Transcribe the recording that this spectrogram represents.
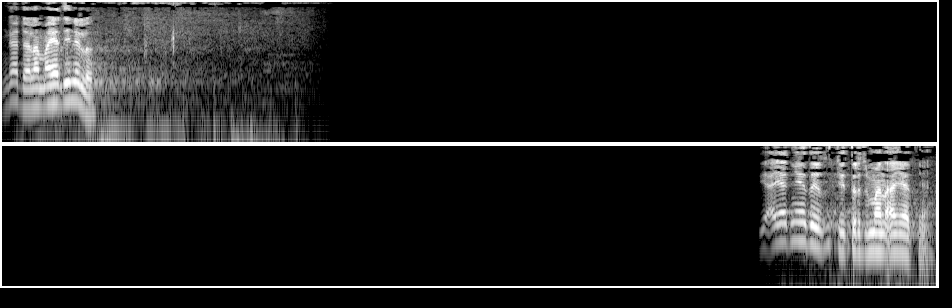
Enggak dalam ayat ini loh. Di ayatnya itu, di terjemahan ayatnya.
